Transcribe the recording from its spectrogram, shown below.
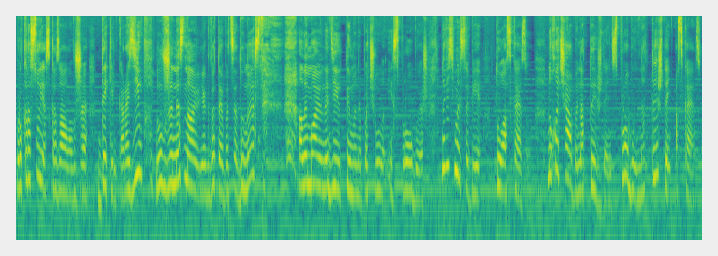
Про красу я сказала вже декілька разів. Ну вже не знаю, як до тебе це донести. Але маю надію, ти мене почула і спробуєш. Ну візьми собі ту аскезу. Ну хоча б на тиждень. Спробуй на тиждень аскезу.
